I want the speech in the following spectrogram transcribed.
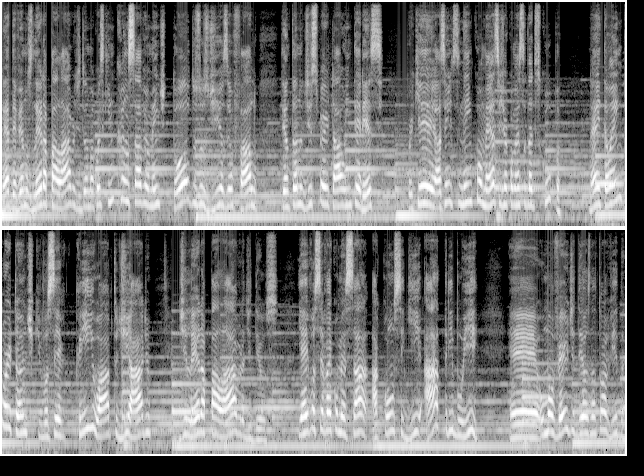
né? Devemos ler a palavra de Deus, uma coisa que incansavelmente todos os dias eu falo, tentando despertar o interesse, porque a gente nem começa e já começa a dar desculpa, né? Então é importante que você crie o hábito diário de ler a palavra de Deus. E aí você vai começar a conseguir atribuir é, o mover de Deus na tua vida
